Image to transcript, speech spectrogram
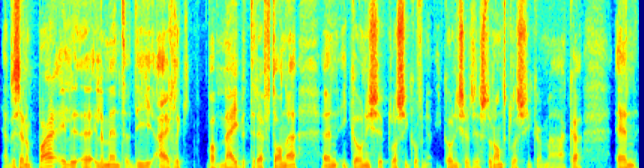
Ja, er zijn een paar eh, elementen die eigenlijk, wat mij betreft dan, hè, een iconische klassieker of een iconische restaurantklassieker maken. En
